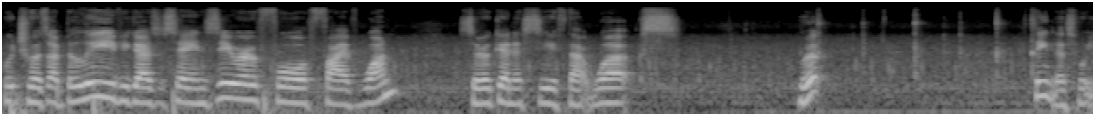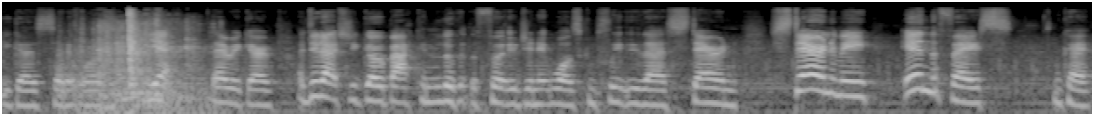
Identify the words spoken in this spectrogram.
which was, I believe you guys are saying 0451. So we're going to see if that works. Whoop. Think that's what you guys said it was. Yeah, there we go. I did actually go back and look at the footage and it was completely there staring staring at me in the face. Okay,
